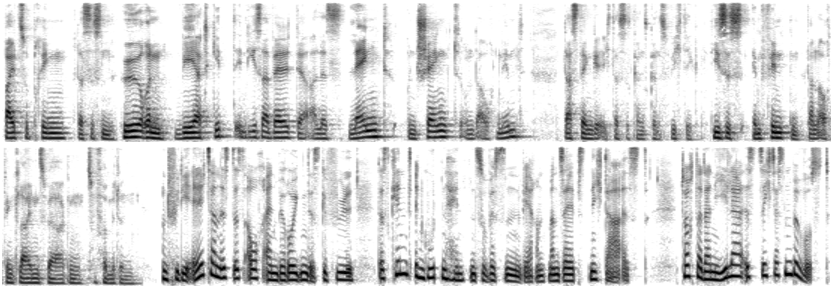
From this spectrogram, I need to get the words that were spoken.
beizubringen, dass es einen höheren Wert gibt in dieser Welt, der alles lenkt und schenkt und auch nimmt. Das denke ich, das ist ganz, ganz wichtig. Dieses Empfinden dann auch den kleinen Zwergen zu vermitteln. Und für die Eltern ist es auch ein beruhigendes Gefühl, das Kind in guten Händen zu wissen, während man selbst nicht da ist. Tochter Daniela ist sich dessen bewusst,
